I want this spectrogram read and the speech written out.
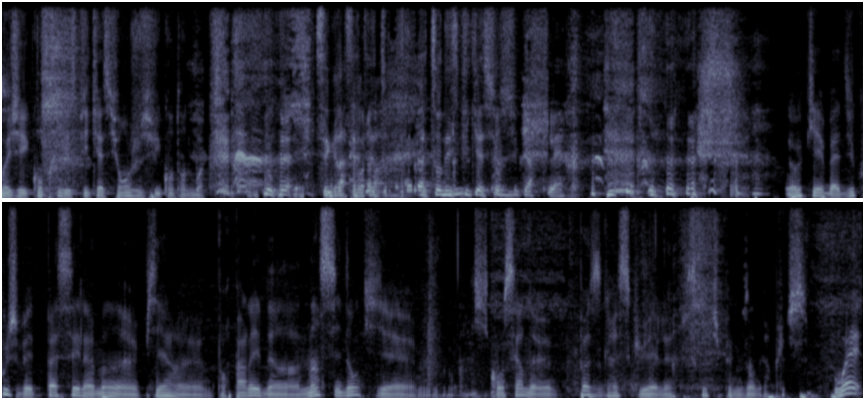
moi, j'ai compris l'explication, je suis content de moi. C'est grâce à, ton, explication super claire. ok, bah du coup, je vais te passer la main, Pierre, euh, pour parler d'un incident qui, est, qui concerne PostgreSQL. Est-ce que tu peux nous en dire plus? Ouais,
